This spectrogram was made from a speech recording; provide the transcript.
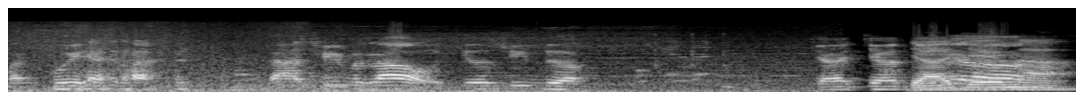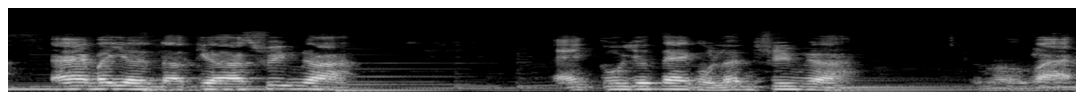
bạn khuya là đã stream được đâu? Chưa stream được. Chờ chờ tí giờ ờ, chim nè Ê, bây giờ là kìa stream rồi à? Em cô Yote của Linh stream rồi Và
